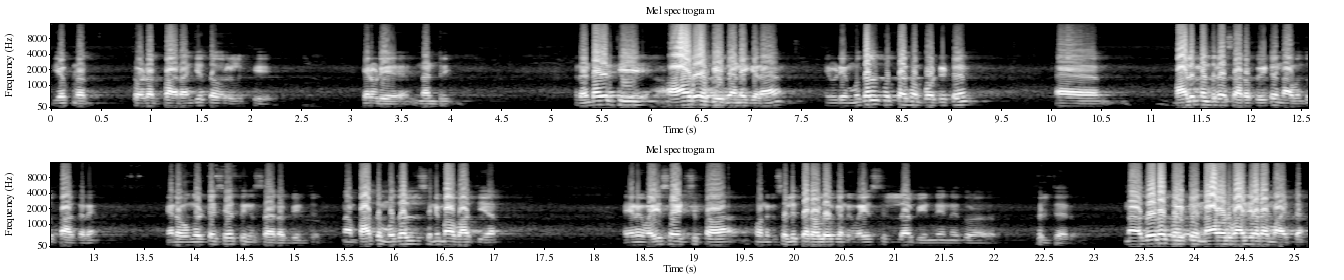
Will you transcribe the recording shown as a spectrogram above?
இயக்குனர் தொடர் ப ரஞ்சித் அவர்களுக்கு என்னுடைய நன்றி. ரெண்டாயிரத்தி ஆறு அப்படின்னு நினைக்கிறேன். என்னுடைய முதல் புத்தகம் போட்டுட்டு ஆஹ், பாலுமந்திர சாரை போயிட்டு நான் வந்து பார்க்குறேன். என்னை உங்கள்கிட்ட சேர்த்துங்க சார் அப்படின்ட்டு. நான் பார்த்த முதல் சினிமா வாத்தியார். எனக்கு வயசாயிடுச்சுப்பா. உனக்கு சொல்லித்தர அளவுக்கு எனக்கு வயசு இல்லை அப்படின்னு என்ன சொல்லிட்டாரு. நான் அதோட போயிட்டு நான் ஒரு வாத்தியாராக மாட்டேன்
